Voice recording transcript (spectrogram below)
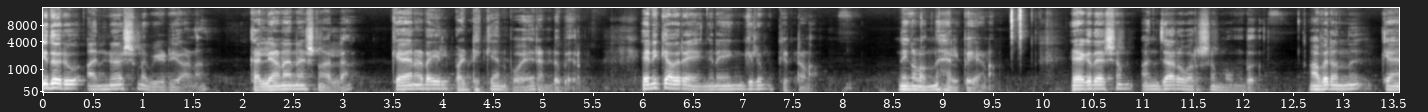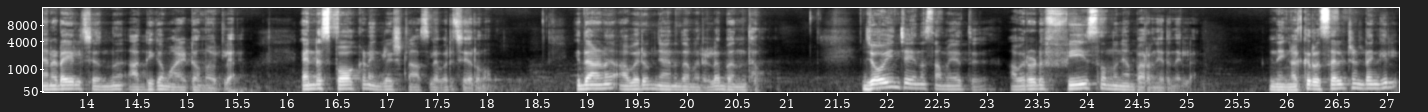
ഇതൊരു അന്വേഷണ വീഡിയോ ആണ് കല്യാണാന്വേഷണമല്ല കാനഡയിൽ പഠിക്കാൻ പോയ രണ്ട് പേർ. എനിക്കവരെ എങ്ങനെയെങ്കിലും കിട്ടണം. നിങ്ങളൊന്ന് ഹെൽപ്പ് ചെയ്യണം. ഏകദേശം അഞ്ചാറ് വർഷം മുമ്പ് അവരന്ന് കാനഡയിൽ ചെന്ന് അധികമായിട്ടൊന്നുമില്ല. എന്റെ സ്പോക്കൺ ഇംഗ്ലീഷ് ക്ലാസ്സിൽ അവർ ചേർന്നു. ഇതാണ് അവരും ഞാനും തമ്മിലുള്ള ബന്ധം. ജോയിൻ ചെയ്യുന്ന സമയത്ത് അവരോട് ഫീസ് ഒന്നും ഞാൻ പറഞ്ഞിരുന്നില്ല. നിങ്ങൾക്ക് റിസൾട്ട് ഉണ്ടെങ്കിൽ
